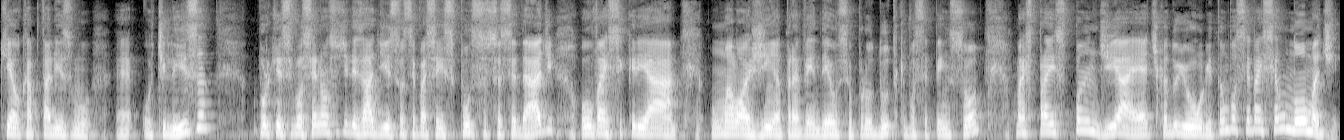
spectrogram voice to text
que é o capitalismo é, utiliza porque se você não se utilizar disso, você vai ser expulso da sociedade ou vai se criar uma lojinha para vender o seu produto que você pensou, mas para expandir a ética do yoga. Então você vai ser um nômade.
